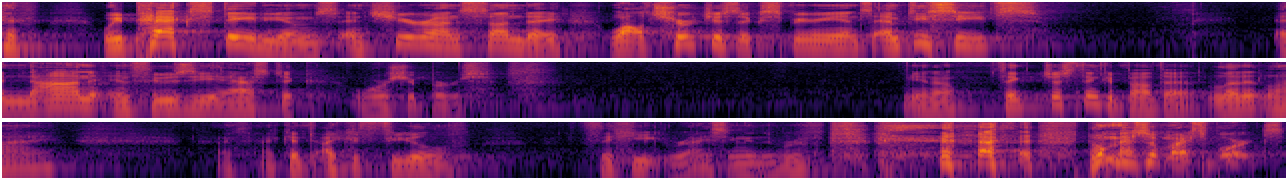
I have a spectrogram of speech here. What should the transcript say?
we pack stadiums and cheer on Sunday while churches experience empty seats and non enthusiastic worshipers. You know, think, just think about that. Let it lie. I, I, could, I could feel the heat rising in the room. Don't mess with my sports.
